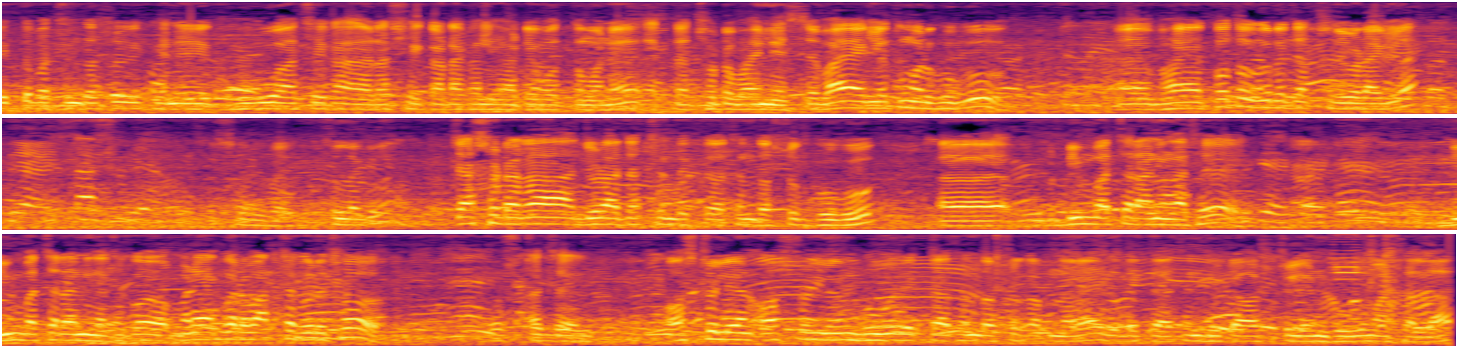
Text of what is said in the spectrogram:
দেখতে পাচ্ছেন দর্শক, এখানে ঘুঘু আছে রাজশাহী কাটাখালী হাটে বর্তমানে। একটা ছোট ভাই নিয়ে এসছে ভাই, এগুলো তোমার ঘুঘু? ভাই, কত করে যাচ্ছে জোড়া এগুলা? চারশো টাকা জোড়া যাচ্ছেন দেখতে পাচ্ছেন দর্শক, ঘুঘু। ডিম বাচ্চা রানিং আছে? ডিম বাচ্চা রানিং আছে। মানে একবার বাচ্চা করেছ? আচ্ছা অস্ট্রেলিয়ান অস্ট্রেলিয়ান ঘুঘু দেখতে পাচ্ছেন দর্শক আপনারা। দেখতে পাচ্ছেন দুইটা অস্ট্রেলিয়ান ঘুঘু মাসাল্লাহ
